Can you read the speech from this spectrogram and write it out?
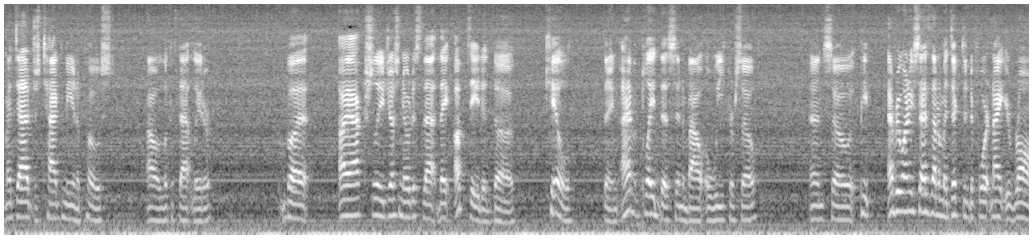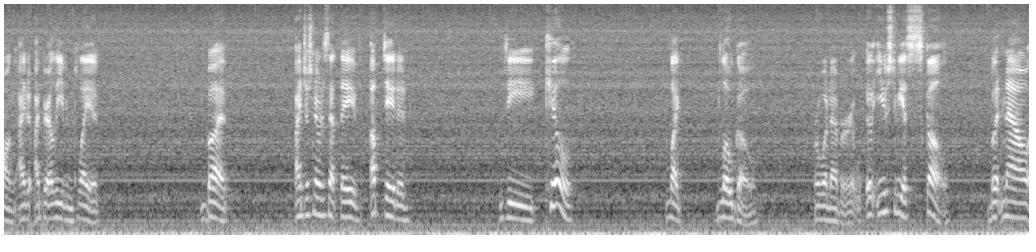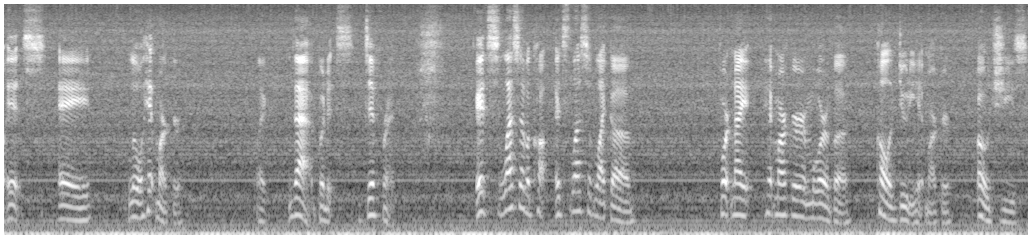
my dad just tagged me in a post. I'll look at that later. But I actually just noticed that they updated the kill thing. I haven't played this in about a week or so. And so, everyone who says that I'm addicted to Fortnite, you're wrong. I, I barely even play it. But, I just noticed that they've updated the kill like logo or whatever. It, it, used to be a skull, but now it's a little hit marker like that, but it's different. It's less of a it's less of like a Fortnite hit marker more of a Call of Duty hit marker. Oh jeez.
